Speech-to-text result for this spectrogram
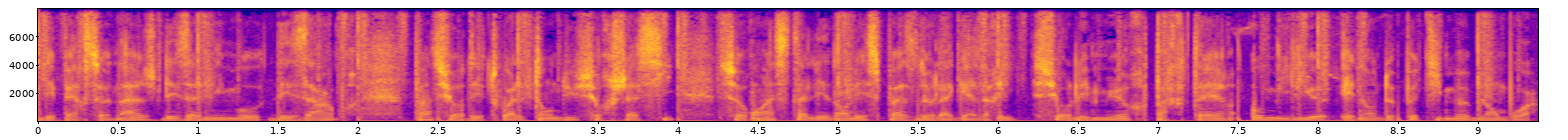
Des personnages, des animaux, des arbres, peints sur des toiles tendues sur châssis, seront installés dans l'espace de la galerie, sur les murs, par terre, au milieu et dans de petits meubles en bois.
